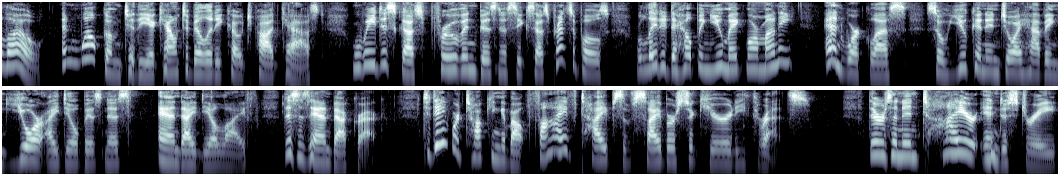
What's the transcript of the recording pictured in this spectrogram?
Hello, and welcome to the Accountability Coach podcast, where we discuss proven business success principles related to helping you make more money and work less so you can enjoy having your ideal business and ideal life. This is Ann Bachrach. Today we're talking about five types of cybersecurity threats. There's an entire industry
